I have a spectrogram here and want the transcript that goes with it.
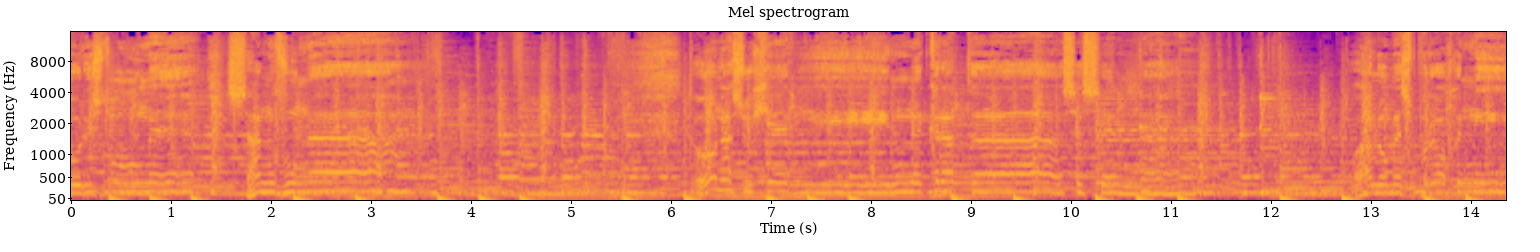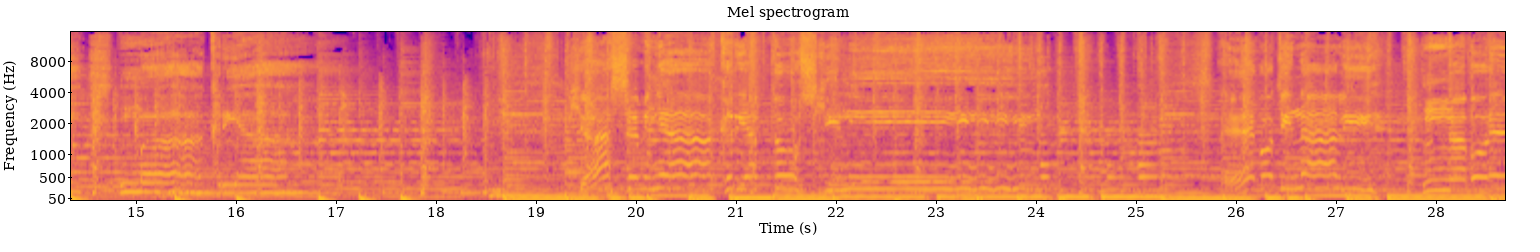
Χωριστούμε σαν βουνά. Το να σου χέρι με κρατά σε σένα. Το άλλο με σπρώχνει μακριά. Πιάσε μια άκρη απ' το σκηνή Εγώ την άλλη να μπορέσω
